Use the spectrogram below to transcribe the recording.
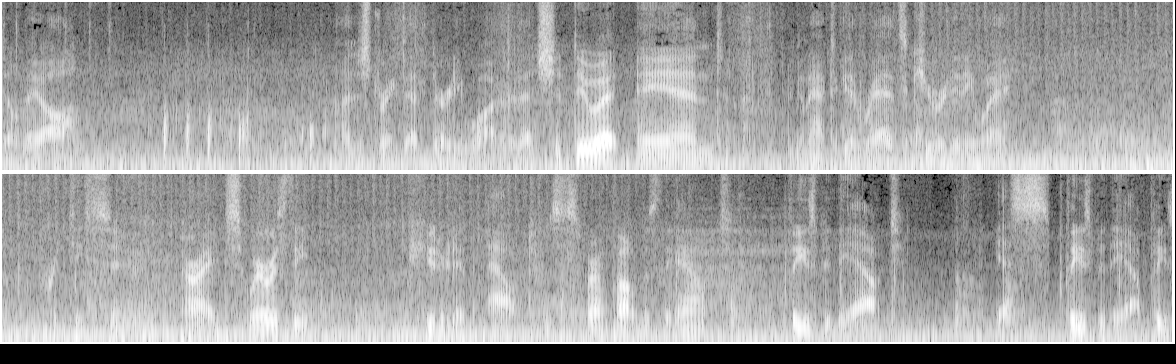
don't they all? I just drink that dirty water. That should do it. And I'm gonna have to get rads cured anyway. Pretty soon. All right. So where was the putative out? Was this where I thought was the out? Please be the out. Yes, please be the out. Please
